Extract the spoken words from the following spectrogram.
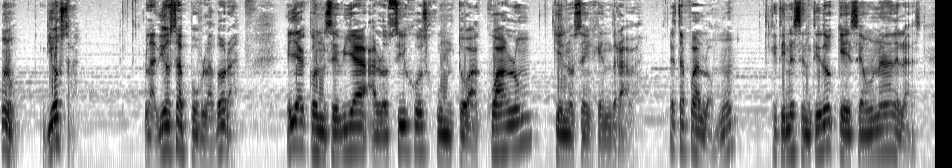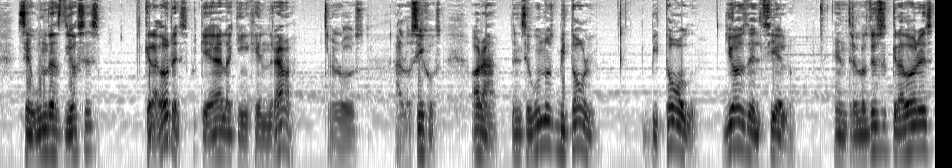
Bueno, diosa, la diosa pobladora. Ella concebía a los hijos junto a Qualom, quien los engendraba. Esta fue Alom, ¿no? Que tiene sentido que sea una de las segundas dioses creadores, porque era la que engendraba a los, a los hijos. Ahora, en segundos, Vitol, Vitol, dios del cielo. Entre los dioses creadores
